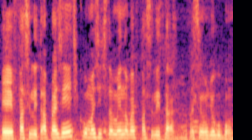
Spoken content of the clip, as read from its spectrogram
é, facilitar para a gente, como a gente também não vai facilitar. Vai ser um jogo bom.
